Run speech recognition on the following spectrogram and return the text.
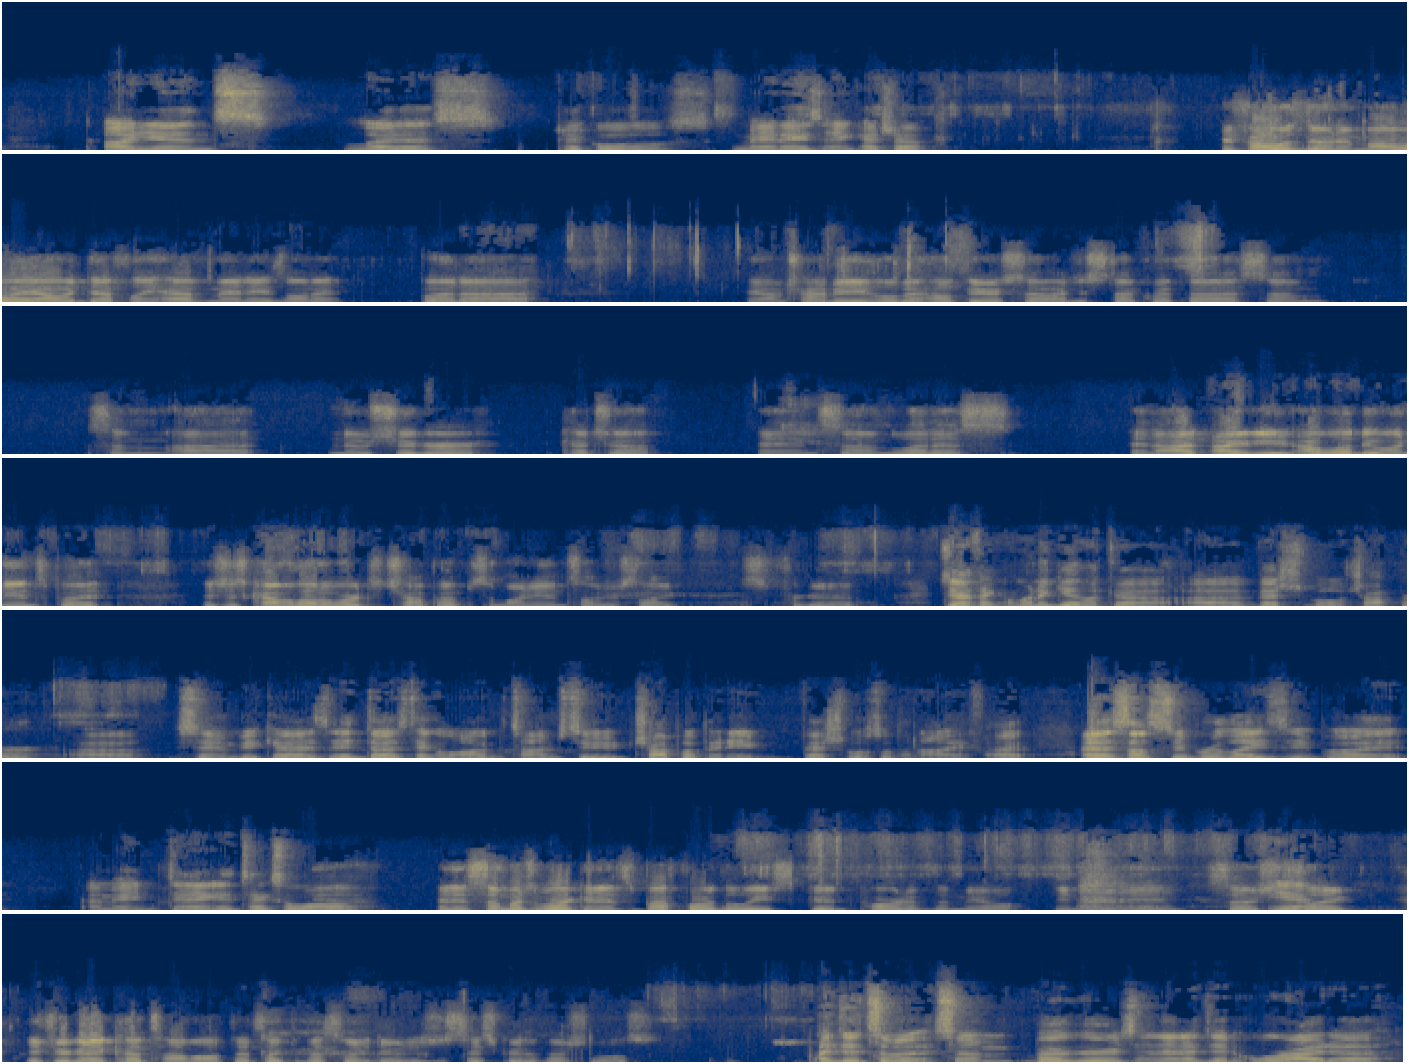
onions, lettuce, pickles, mayonnaise, and ketchup. If I was doing it my way, I would definitely have mayonnaise on it. But uh, yeah, I'm trying to be a little bit healthier, so I just stuck with uh, some some uh, no sugar ketchup and some lettuce. And I I will do onions, but it's just kind of a lot of work to chop up some onions. So I'll just like just forget it. Dude, I think I'm gonna get like a, a vegetable chopper uh, soon because it does take a lot of times to chop up any vegetables with a knife. I, I know that sounds super lazy, but I mean, dang, it takes a while. Yeah. And it's so much work, and it's by far the least good part of the meal. You know what I mean? So it's just Yeah. like if you're gonna cut time off, that's like the best way to do it. Is just say screw the vegetables. I did some some burgers, and then I did Ore-Ida,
